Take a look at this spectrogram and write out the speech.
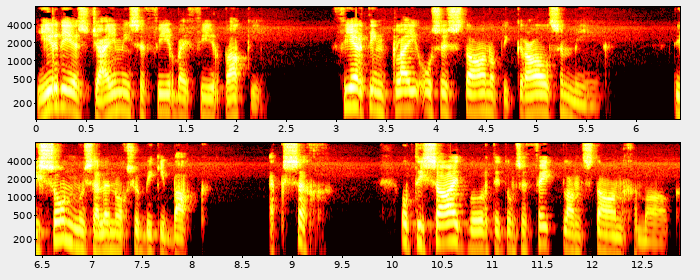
Hierdie is Jamie se 4x4 bakkie. 14 klei osse staan op die kraal se muur. Die son moes hulle nog so bietjie bak. Ek sug. Op die sideboard het ons 'n vetplant staan gemaak.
